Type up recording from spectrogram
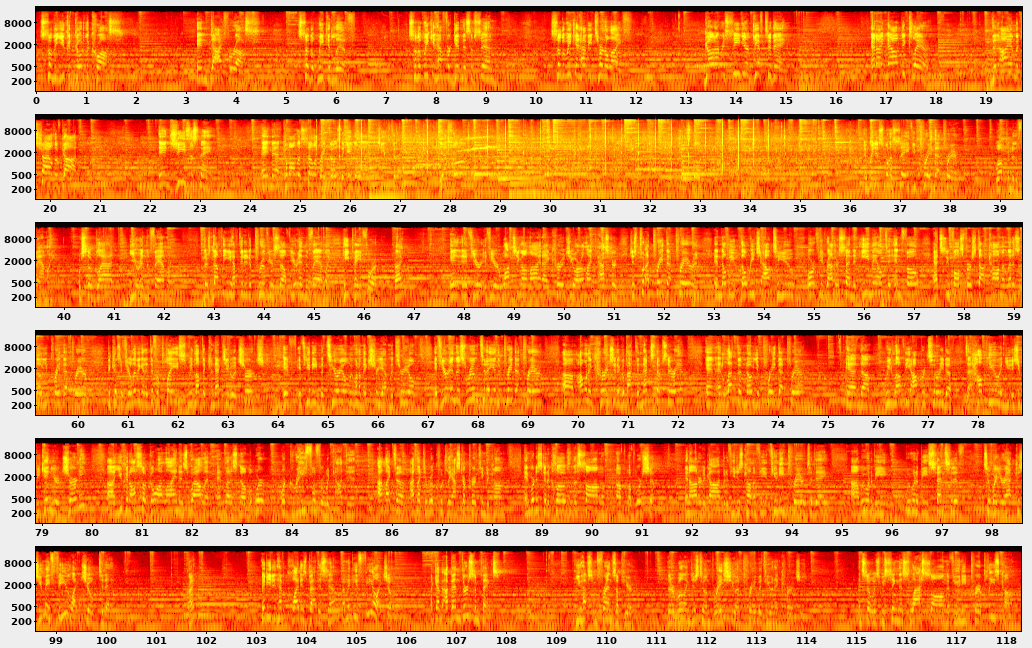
so that you could go to the cross and die for us, so that we could live, so that we could have forgiveness of sin, so that we can have eternal life. God, I receive your gift today, and I now declare that I am a child of God. In Jesus' name, amen. Come on, let's celebrate those that gave their life to Jesus today. Yes, Lord. Yes, Lord. And we just want to say, if you prayed that prayer, welcome to the family. We're so glad you're in the family. There's nothing you have to do to prove yourself. You're in the family. He paid for it, right? And if you're if you're watching online, I encourage you, our online pastor, just put I prayed that prayer and, and they'll be they'll reach out to you. Or if you'd rather send an email to info at siouxfallsfirst.com and let us know you prayed that prayer. Because if you're living in a different place, we'd love to connect you to a church. If if you need material, we want to make sure you have material. If you're in this room today and prayed that prayer, um, I want to encourage you to go back to Next Steps area and, and let them know you prayed that prayer. And um, we love the opportunity to, to help you and you, as you begin your journey. Uh, you can also go online as well and, and let us know. But we're, we're grateful for what God did. I'd like to I'd like to real quickly ask our prayer team to come, and we're just going to close with a song of, of, of worship. in honor to God. But if you just come, if you, if you need prayer today, uh, we want to be we want to be sensitive to where you're at because you may feel like Job today, right? Maybe you didn't have it quite as bad as him, but maybe you feel like Job. Like I've, I've been through some things. You have some friends up here that are willing just to embrace you and pray with you and encourage you. And so, as we sing this last song, if you need prayer, please come.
